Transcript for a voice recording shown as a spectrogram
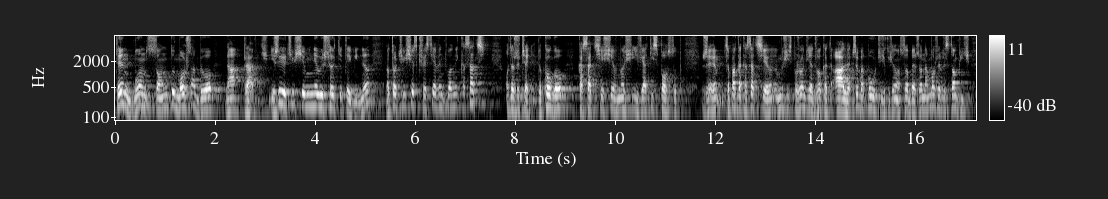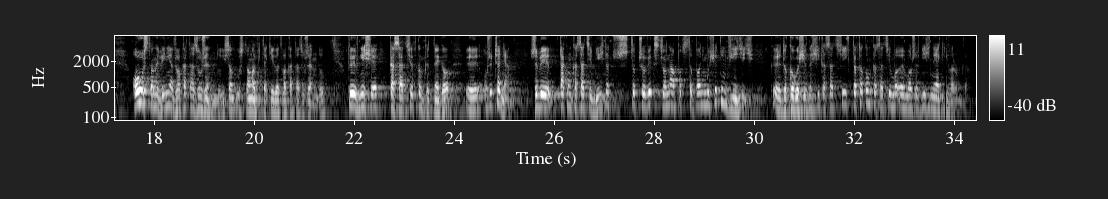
ten błąd sądu można było naprawić. Jeżeli oczywiście minęły już wszelkie terminy, no to oczywiście jest kwestia ewentualnej kasacji od orzeczenia. Do kogo kasację się wnosi i w jaki sposób. Że co prawda kasację musi sporządzić adwokat, ale trzeba pouczyć określoną osobę, że ona może wystąpić o ustanowienie adwokata z urzędu i sąd ustanowi takiego adwokata z urzędu, który wniesie kasację od konkretnego y, orzeczenia. Żeby taką kasację wnieść, no, to człowiek, strona podstępowania musi o tym wiedzieć, y, do kogo się wnosi kasację i kto taką kasację mo może wnieść i na jakich warunkach.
